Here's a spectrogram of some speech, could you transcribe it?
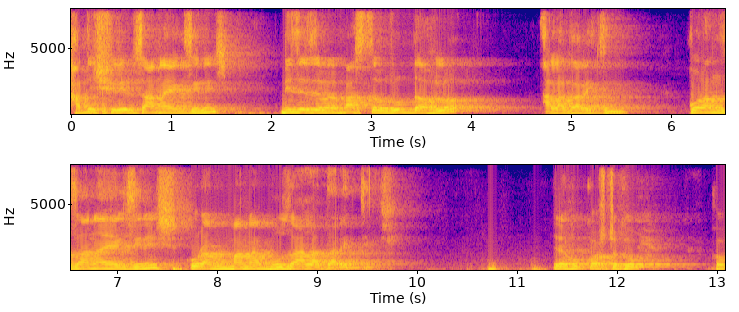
হাদিস শরীফ জানা এক জিনিস, নিজের জীবনে বাস্তব রূপ দেওয়া হলো আলাদা আরেক জিনিস। কোরআন জানা এক জিনিস, কোরআন মানা বোঝা আলাদা আরেক জিনিস। এটা খুব কষ্ট, খুব খুব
